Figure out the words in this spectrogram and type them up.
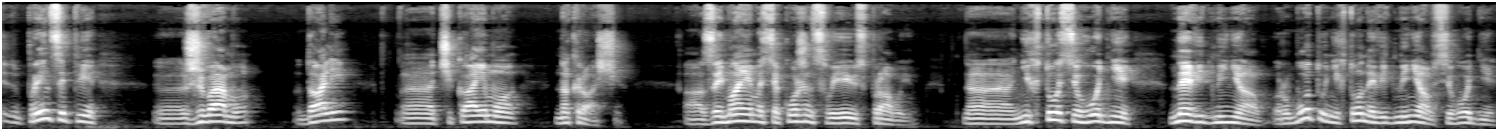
в принципі, е, живемо далі, е, чекаємо на краще. Займаємося кожен своєю справою. Ніхто сьогодні не відміняв роботу, ніхто не відміняв сьогодні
